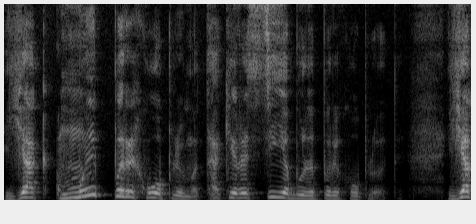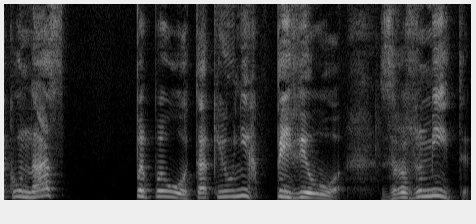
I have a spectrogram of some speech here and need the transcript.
Як ми перехоплюємо, так і Росія буде перехоплювати. Як у нас ППО, так і у них ПВО. Зрозумійте,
